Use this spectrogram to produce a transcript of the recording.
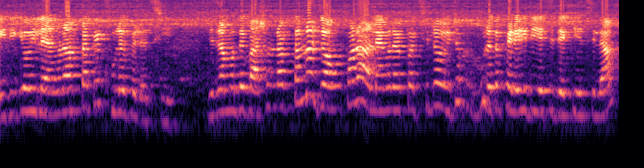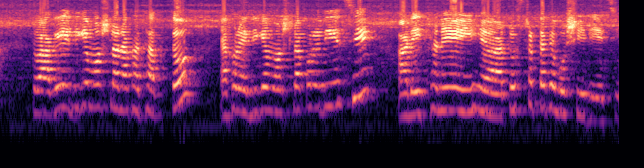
এইদিকে ওই ল্যাংড়াটাকে খুলে ফেলেছি। যেটার মধ্যে বাসন রাখতাম না, জং করা আর ল্যাংড়া একটা ছিল, ওইটাকে খুলে তো ফেলেই দিয়েছি, দেখিয়েছিলাম। তো আগে এদিকে মশলা রাখা থাকতো, এখন এদিকে মশলা করে দিয়েছি, আর এখানে এই টোস্টারটাকে বসিয়ে দিয়েছি।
